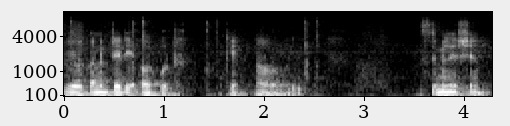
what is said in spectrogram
We have connected the output okay? Now simulation.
